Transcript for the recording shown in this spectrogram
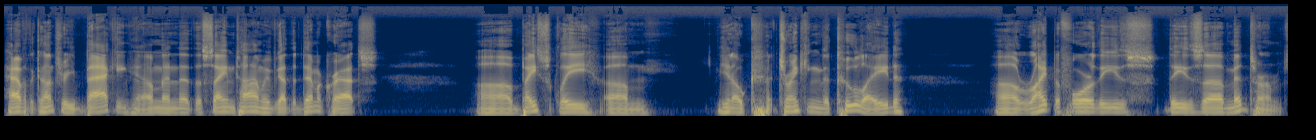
half of the country backing him, and at the same time we've got the Democrats uh, basically, um, you know, drinking the Kool Aid uh, right before these these uh, midterms.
